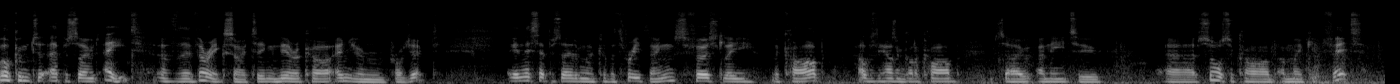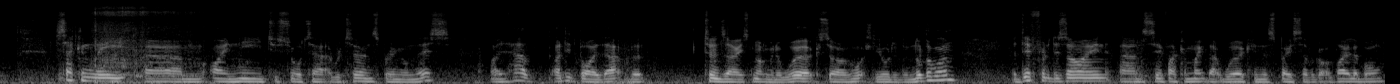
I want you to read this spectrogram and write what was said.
Welcome to episode 8 of the very exciting Ner-a-car engine project. In this episode I'm going to cover three things. Firstly, the carb. Obviously hasn't got a carb, so I need to uh, source a carb and make it fit. Secondly, um, I need to sort out a return spring on this. I have, I did buy that, but turns out it's not going to work, so I've actually ordered another one, a different design, and see if I can make that work in the space I've got available.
